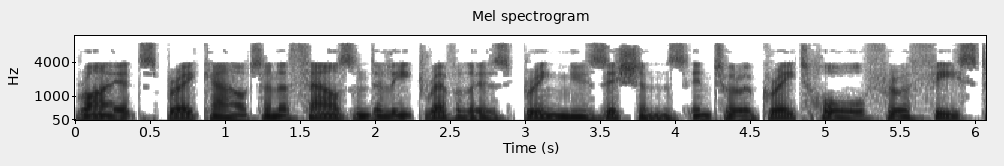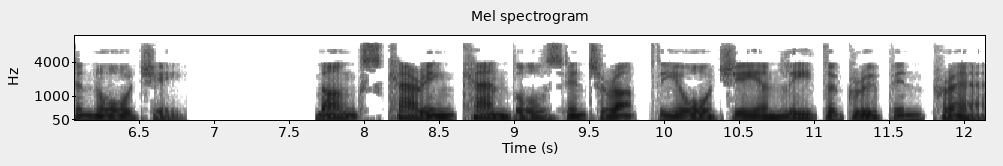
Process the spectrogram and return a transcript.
Riots break out and a thousand elite revelers bring musicians into a great hall for a feast and orgy. Monks carrying candles interrupt the orgy and lead the group in prayer.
